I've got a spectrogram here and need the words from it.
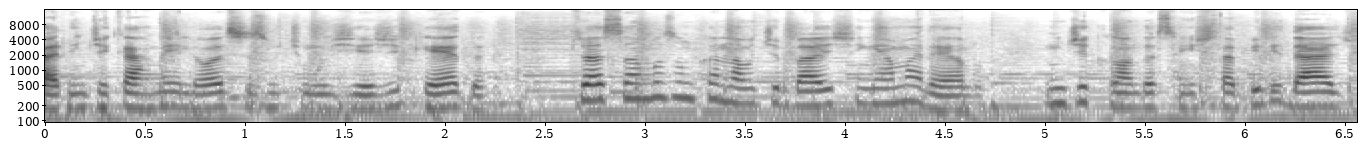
Para indicar melhor esses últimos dias de queda, traçamos um canal de baixa em amarelo, indicando essa instabilidade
